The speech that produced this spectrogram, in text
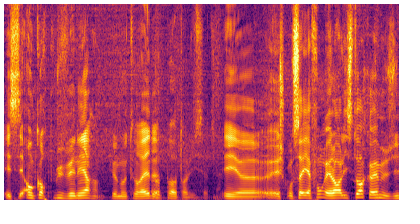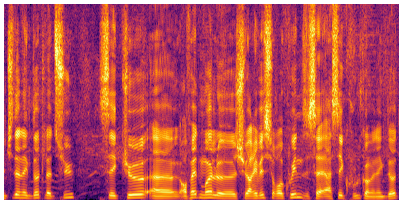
et c'est encore plus vénère que Motorhead. Oh, pas entendu ça. Euh, et, je conseille à fond. Et alors l'histoire quand même, j'ai une petite anecdote là-dessus, c'est que euh, en fait moi je suis arrivé sur Rockwind, c'est assez cool comme anecdote.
